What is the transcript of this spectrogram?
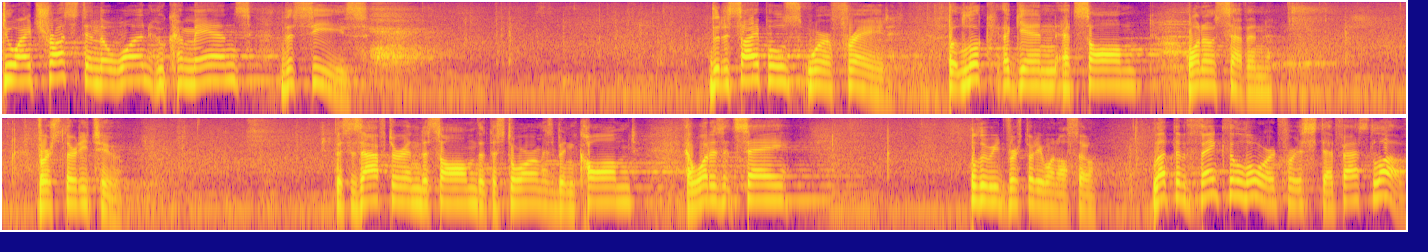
Do I trust in the one who commands the seas? The disciples were afraid, but look again at Psalm 107, verse 32. This is after in the psalm that the storm has been calmed. And what does it say? We'll read verse 31 also. Let them thank the Lord for his steadfast love,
